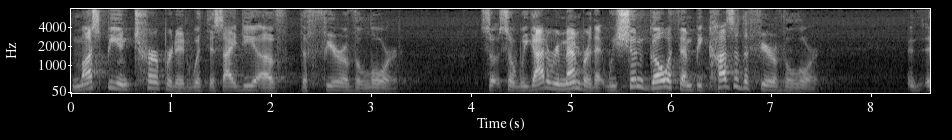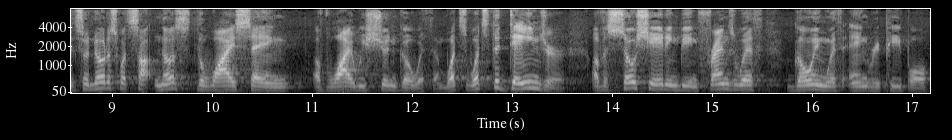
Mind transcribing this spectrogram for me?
must be interpreted with this idea of the fear of the Lord. So, so we got to remember that we shouldn't go with them because of the fear of the Lord. And so notice, what, notice the wise saying of why we shouldn't go with them. What's, what's the danger of associating, being friends with, going with angry people?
